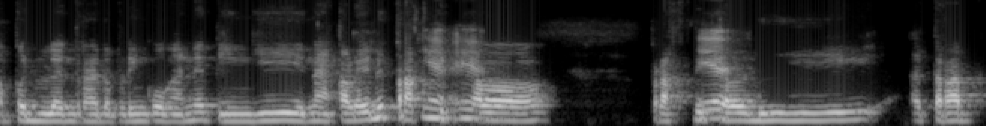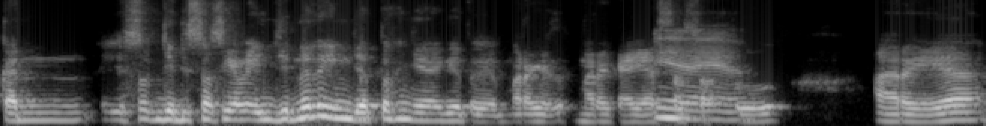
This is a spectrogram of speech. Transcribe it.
kepedulian terhadap lingkungannya tinggi. Nah kalau ini Iya, praktikal praktikal diterapkan so- jadi social engineering jatuhnya gitu ya mereka mereka ya Iya, satu area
